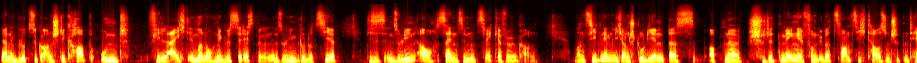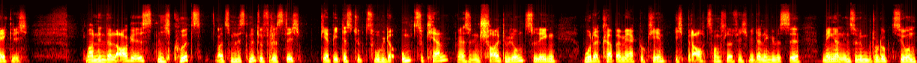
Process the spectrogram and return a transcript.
einen Blutzuckeranstieg habe und vielleicht immer noch eine gewisse Restmenge an Insulin produziere, dieses Insulin auch seinen Sinn und Zweck erfüllen kann. Man sieht nämlich an Studien, dass ab einer Schrittmenge von über 20.000 Schritten täglich man in der Lage ist, nicht kurz, aber zumindest mittelfristig, Diabetes Typ 2 wieder umzukehren, also den Schalter wieder umzulegen, wo der Körper merkt, okay, ich brauche zwangsläufig wieder eine gewisse Menge an Insulinproduktion,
